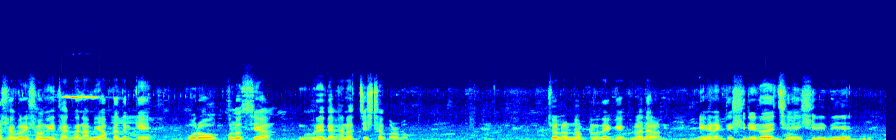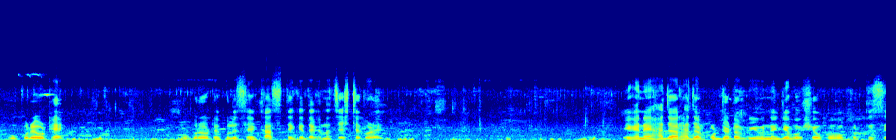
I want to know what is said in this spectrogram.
আশা করি সঙ্গেই থাকবেন। আমি আপনাদেরকে পুরো কলসিয়া ঘুরে দেখানোর চেষ্টা করব। চলুন আপনাদেরকে ঘুরে দেখান এখানে একটি সিঁড়ি রয়েছে, এই সিঁড়ি দিয়ে উপরে ওঠে উপরে উঠে পুলিশের কাছ থেকে দেখানোর চেষ্টা করে। এখানে হাজার হাজার পর্যটক বিভিন্ন যে বসে উপভোগ করতেছে।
